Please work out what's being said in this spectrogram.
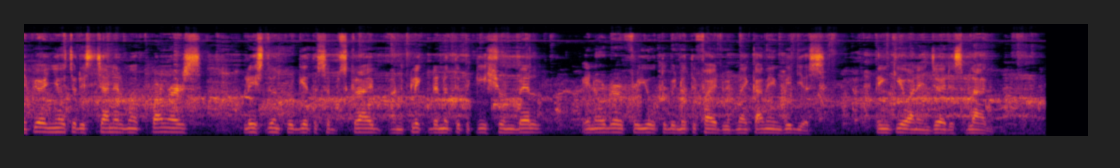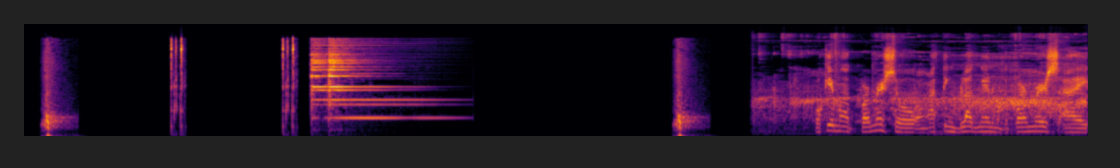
And if you are new to this channel mga farmers, please don't forget to subscribe and click the notification bell in order for you to be notified with my coming videos. Thank you and enjoy this vlog. Okay mga farmers, so ang ating vlog ngayon mga farmers ay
